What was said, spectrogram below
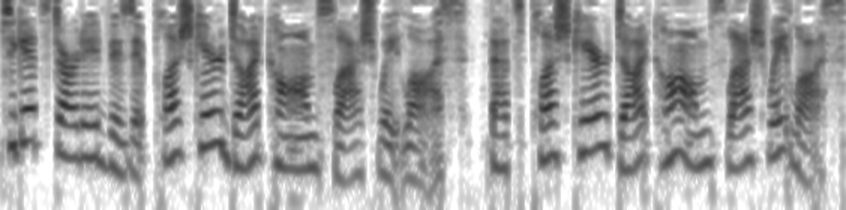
To get started, visit plushcare.com slash weight loss. That's plushcare.com slash weight loss.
